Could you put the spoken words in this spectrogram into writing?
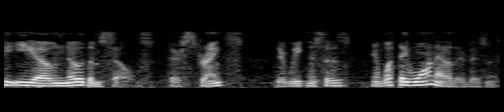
CEO know themselves, their strengths, their weaknesses, and what they want out of their business.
